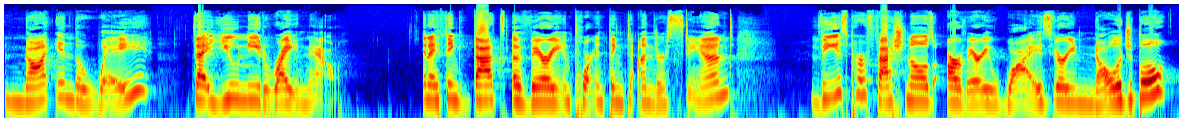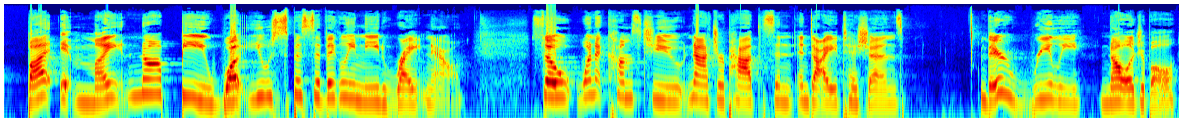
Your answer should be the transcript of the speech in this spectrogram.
not in the way that you need right now. And I think that's a very important thing to understand these professionals are very wise, very knowledgeable, but it might not be what you specifically need right now. So, when it comes to naturopaths and, and dietitians, they're really knowledgeable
